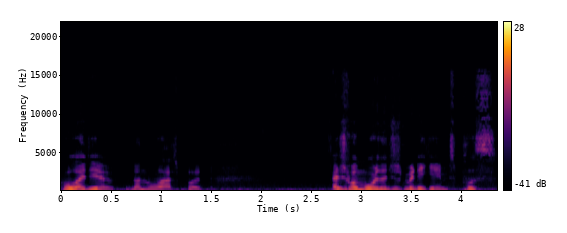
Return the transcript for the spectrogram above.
cool idea nonetheless, but I just want more than just mini games, please.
